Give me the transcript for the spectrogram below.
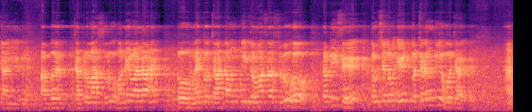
चाहिए। अब चतुर्मास शुरू होने वाला है तो मैं तो चाहता हूँ कि चौमासा शुरू हो, तभी से कम से कम एक बचरंगी हो जाए। हाँ?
